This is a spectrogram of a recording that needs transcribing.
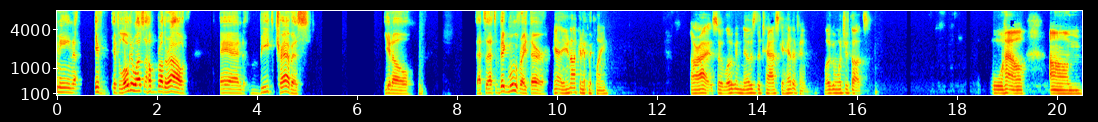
mean, if if Logan wants to help brother out and beat Travis, you know, that's that's a big move right there. Yeah, you're not going to complain. All right, so Logan knows the task ahead of him. Logan, what's your thoughts? Well, um,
